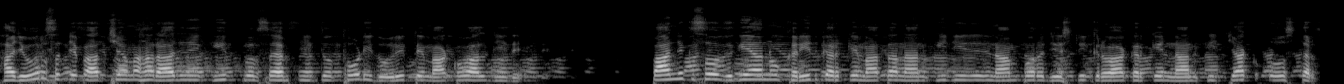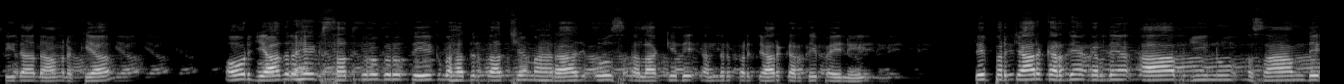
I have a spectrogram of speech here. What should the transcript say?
ਹਜੂਰ ਸੱਚੇ ਪਾਤਸ਼ਾਹ ਮਹਾਰਾਜ ਨੇ ਕੀਰਤਪੁਰ ਸਾਹਿਬ ਜੀ ਤੋਂ ਥੋੜੀ ਦੂਰੀ ਤੇ ਮਾਖੋਵਾਲ ਜੀ ਦੇ 500 ਵਿਗਿਆਂ ਨੂੰ ਖਰੀਦ ਕਰਕੇ ਮਾਤਾ ਨਾਨਕੀ ਜੀ ਦੇ ਨਾਮ ਨਾਮਪੁਰ ਰਜਿਸਟਰੀ ਕਰਵਾ ਕਰਕੇ ਨਾਨਕੀ ਚੱਕ ਉਸ ਧਰਤੀ ਦਾ ਨਾਮ ਰੱਖਿਆ। ਔਰ ਯਾਦ ਰਹੇ ਸਤਿਗੁਰੂ ਗੁਰੂ ਤੇਗ ਬਹਾਦਰ ਪਾਤਸ਼ਾਹ ਮਹਾਰਾਜ ਉਸ ਇਲਾਕੇ ਦੇ ਅੰਦਰ ਪ੍ਰਚਾਰ ਕਰਦੇ ਪਏ ਨੇ ਤੇ ਪ੍ਰਚਾਰ ਕਰਦਿਆਂ ਕਰਦਿਆਂ ਆਪ ਜੀ ਨੂੰ ਅਸਾਮ ਦੇ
